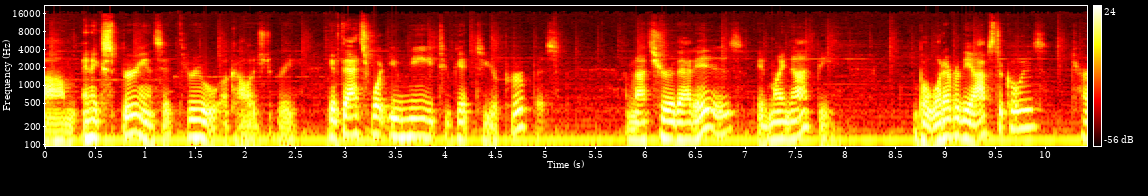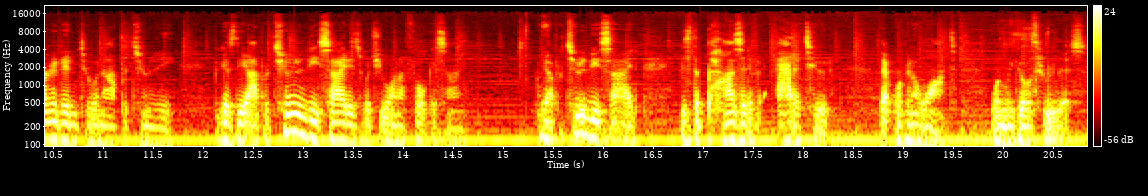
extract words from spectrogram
um, and experience it through a college degree. If that's what you need to get to your purpose, I'm not sure that is. It might not be. But whatever the obstacle is, turn it into an opportunity because the opportunity side is what you want to focus on. The opportunity side is the positive attitude that we're going to want when we go through this.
